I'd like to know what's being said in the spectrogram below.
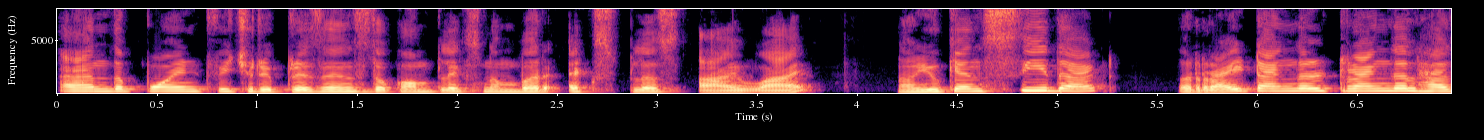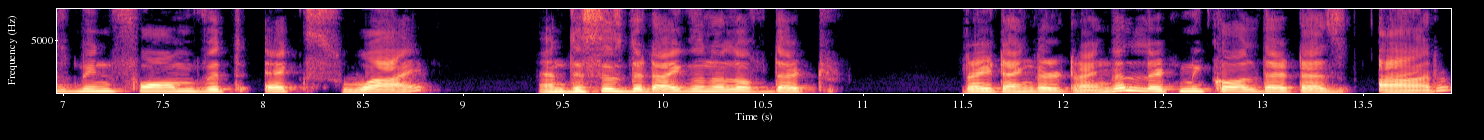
and the point which represents the complex number x plus iy. Now you can see that a right angle triangle has been formed with xy and this is the diagonal of that right angle triangle. Let me call that as r.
